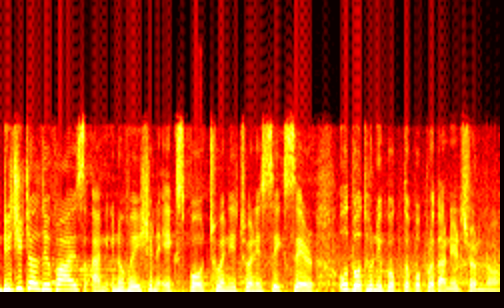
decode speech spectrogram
Digital device and innovation expo twenty twenty সিক্সের উদ্বোধনী বক্তব্য প্রদানের জন্য।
